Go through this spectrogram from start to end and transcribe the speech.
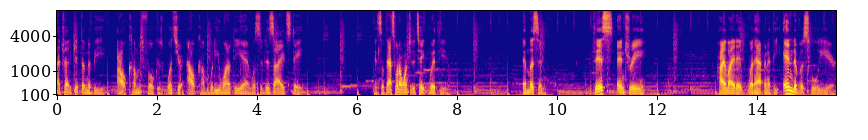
I try to get them to be outcomes focused. What's your outcome? What do you want at the end? What's the desired state? And so that's what I want you to take with you. And listen, this entry highlighted what happened at the end of a school year.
